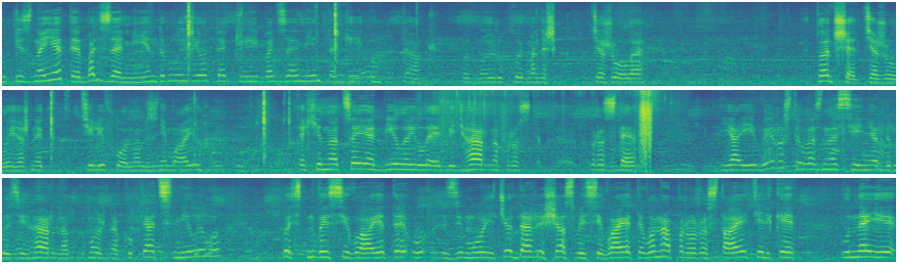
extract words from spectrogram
Упізнаєте бальзамін, друзі, отакий, бальзамін такий. О, так, одною рукою в мене ж тяжола. Планшет тяжелий, я ж не телефоном знімаю. Ехінацея білий лебідь, гарно росте. Я її виростила з насіння, друзі, гарно можна купляти сміливо. Висіваєте зимою, чи навіть зараз висіваєте, вона проростає, тільки у неї,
